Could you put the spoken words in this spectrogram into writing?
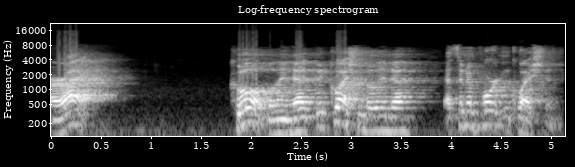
All right. Cool, Belinda. Good question, Belinda. That's an important question.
